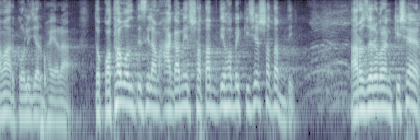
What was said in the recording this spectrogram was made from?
আমার কলিজার ভাইয়েরা, তো কথা বলতেছিলাম, আগামীর শতাব্দী হবে কিসের শতাব্দী? আরও জোরে বলেন, কিসের?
